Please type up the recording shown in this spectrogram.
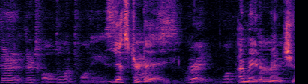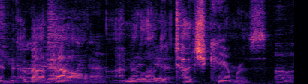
They're they're 12 to 120s. Yesterday, fast, like Right. I made a mention about something how like. I'm not allowed to touch cameras. Um,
